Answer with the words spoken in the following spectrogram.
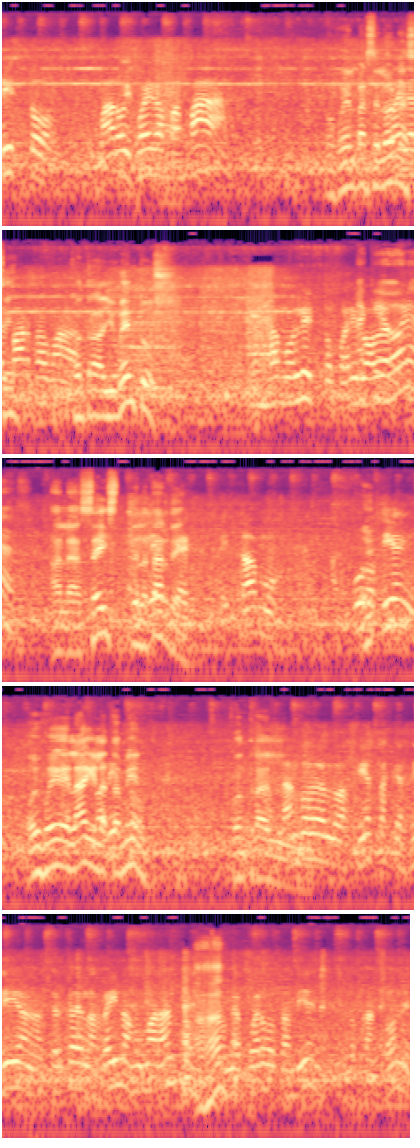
listo. Omar hoy juega papá. Juega el Barcelona, Juega el sí. Barça, Omar. Contra la Juventus. Estamos listos para ¿A irlo a, qué ver. horas? A las 6 de la tarde. estamos. Al puro 100. Hoy juega el Águila también. Contra el. Hablando de las fiestas que hacían acerca de las reinas Omar antes, Ajá. yo me acuerdo también, los cantones.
